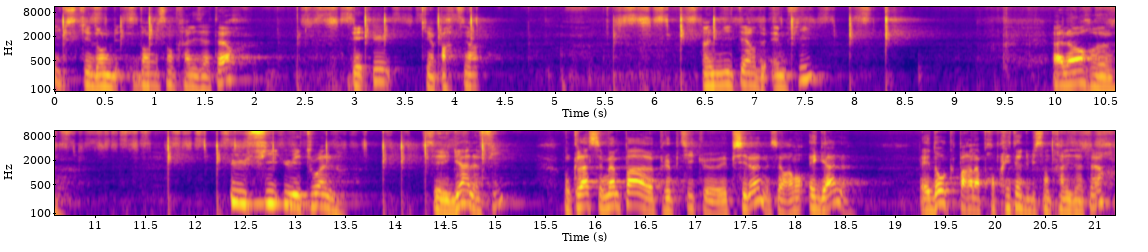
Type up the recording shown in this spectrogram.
x qui est dans le, dans le centralisateur et u qui appartient à un unitaire de m alors euh, U phi U étoile, c'est égal à phi. Donc là, c'est même pas euh, plus petit que epsilon, c'est vraiment égal. Et donc, par la propriété du bicentralisateur,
